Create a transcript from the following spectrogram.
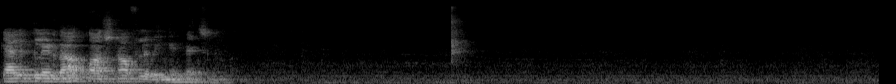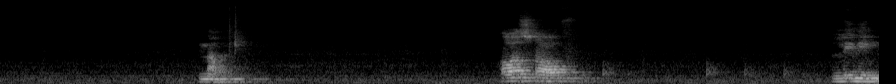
Calculate the cost of living index number. Now, cost of living.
